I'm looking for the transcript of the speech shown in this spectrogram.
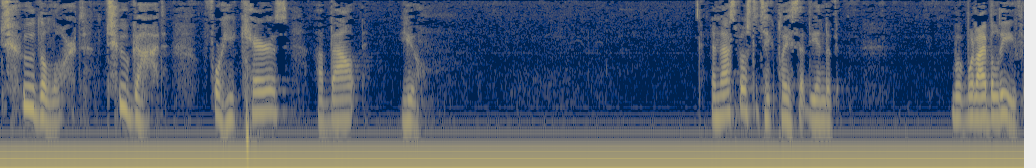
to the Lord, to God, for he cares about you. And that's supposed to take place at the end of what I believe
